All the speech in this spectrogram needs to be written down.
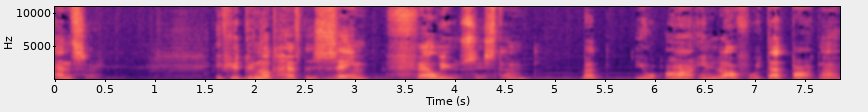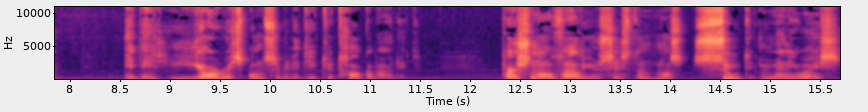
Answer If you do not have the same value system, but you are in love with that partner, it is your responsibility to talk about it personal value system must suit in many ways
